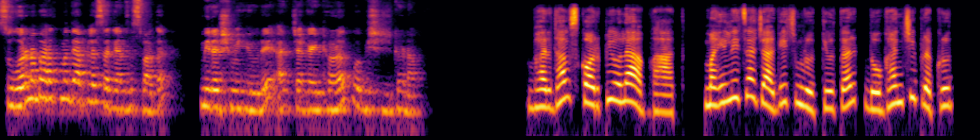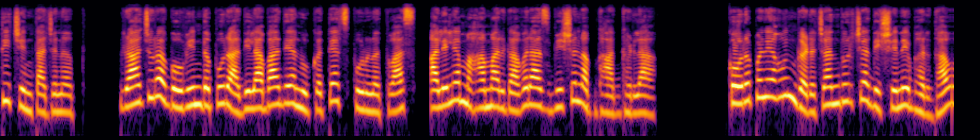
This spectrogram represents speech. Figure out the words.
सुवर्ण भारतमध्ये आपल्या सगळ्यांचं स्वागत. मी रश्मी हिवरे आजच्या काही ठळक व विशेष घडा भरधाव स्कॉर्पिओला अपघात. महिलेचा जागीच मृत्यू तर दोघांची प्रकृती चिंताजनक. राजुरा गोविंदपूर आदिलाबाद या नुकत्याच पूर्णत्वास आलेल्या महामार्गावर आज भीषण अपघात घडला. कोरपण्याहून गडचांदूरच्या दिशेने भरधाव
